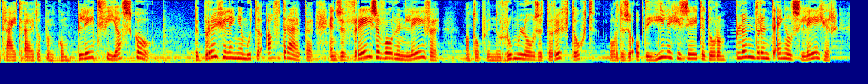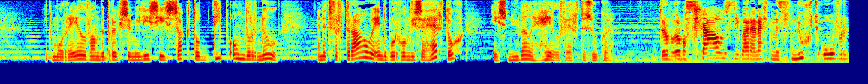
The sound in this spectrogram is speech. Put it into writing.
draait uit op een compleet fiasco. De bruggelingen moeten afdruipen en ze vrezen voor hun leven, want op hun roemloze terugtocht worden ze op de hielen gezeten door een plunderend Engels leger. Het moreel van de Brugse milities zakt tot diep onder nul en het vertrouwen in de Bourgondische hertog is nu wel heel ver te zoeken. Er, was chaos, die waren echt misnoegd over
